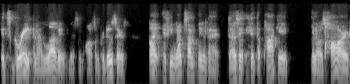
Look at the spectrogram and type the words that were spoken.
it's great and I love it. There's some awesome producers. But if you want something that doesn't hit the pocket, you know, it's hard,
